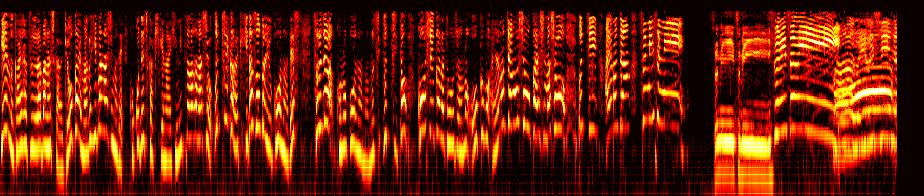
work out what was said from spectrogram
ゲーム開発裏話から業界マル秘話までここでしか聞けない秘密の話をウッチーから聞き出そうというコーナーです。それではこのコーナーの主ウッチーと今週から登場の大久保彩乃ちゃんを紹介しましょう。ウッチー、彩乃ちゃん、スミスミすみーすみー。スミスミあー嬉しいね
